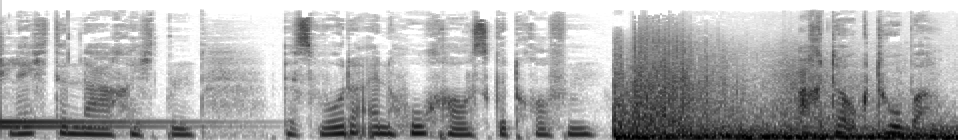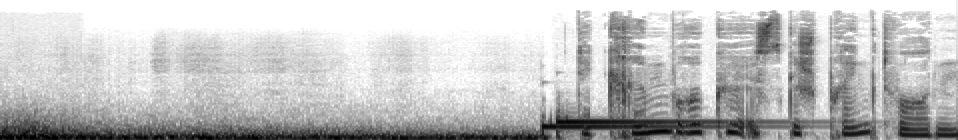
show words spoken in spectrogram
Schlechte Nachrichten. Es wurde ein Hochhaus getroffen. 8. Oktober. Die Krimbrücke ist gesprengt worden.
